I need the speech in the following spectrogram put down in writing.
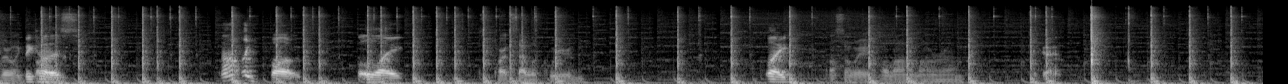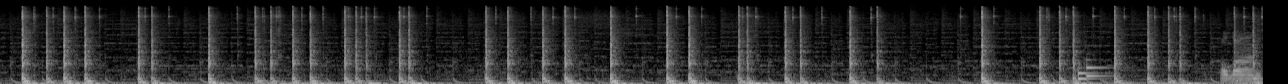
There like Because- bugs? Not like bugs, but like parts that look weird. like Also, wait, hold on, I'm on a run. Hold on.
